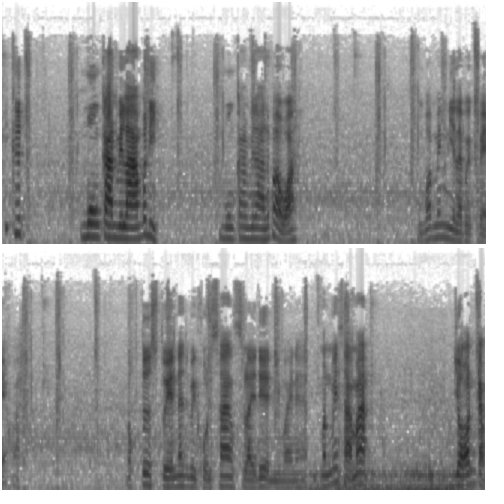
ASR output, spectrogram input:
นี่คืออุโมงการเวลาปะนี่ อุโมงการเวลาหรือเปล่าวะ ผมว่าไม่งมีอะไรแปลกๆว่ะดรสเตนน่าจะเป็นคนสร้างสไลเดอร์นี้ไว้นะฮะ มันไม่สามารถย้อนกลับ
